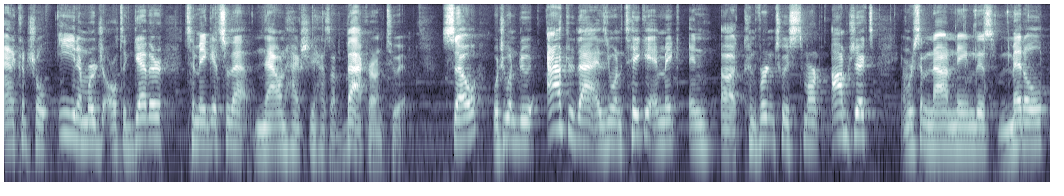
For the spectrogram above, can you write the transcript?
and Control E to merge it all together to make it so that now it actually has a background to it. So what you want to do after that is you want to take it and make and uh, convert it to a smart object, and we're just gonna now name this metal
